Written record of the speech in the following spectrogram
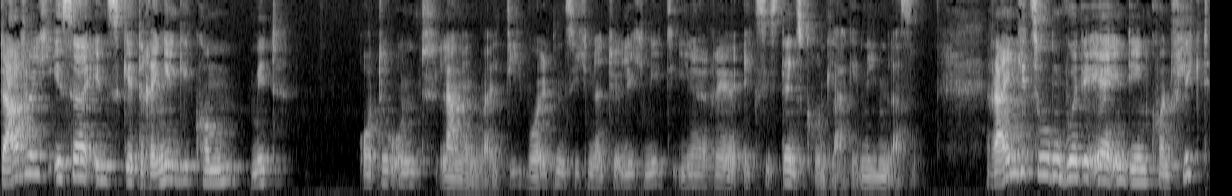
dadurch ist er ins Gedränge gekommen mit Otto und Langen, weil die wollten sich natürlich nicht ihre Existenzgrundlage nehmen lassen. Reingezogen wurde er in den Konflikt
